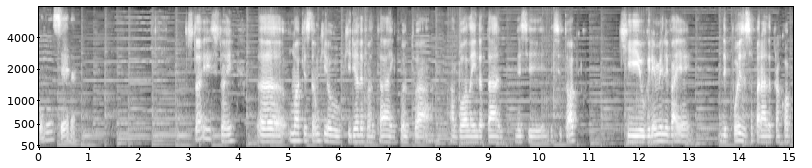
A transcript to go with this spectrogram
convencer, né? Isso aí, isso aí. Uh, uma questão que eu queria levantar enquanto a, a bola ainda está nesse, nesse tópico, que o Grêmio ele vai, depois dessa parada para a Copa,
